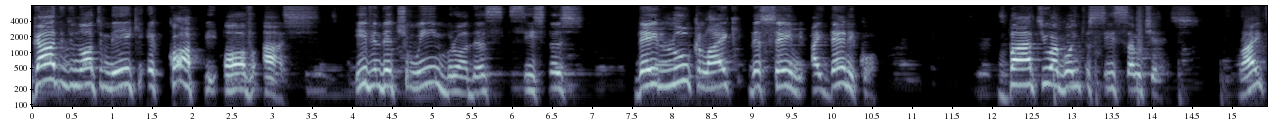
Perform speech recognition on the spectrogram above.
God did not make a copy of us. Even the twin brothers, sisters, they look like the same, identical. But you are going to see some change, right?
